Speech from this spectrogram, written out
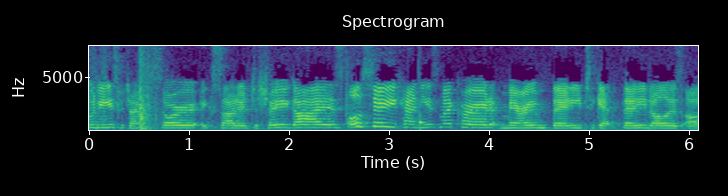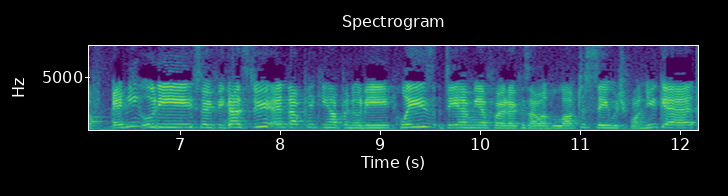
Oodies, which I'm so excited to show you guys. Also, you can use my code Mariam30 to get $30 off any Oodie. So if you guys do end up picking up an Oodie, please DM me a photo because I would love to see which one you get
